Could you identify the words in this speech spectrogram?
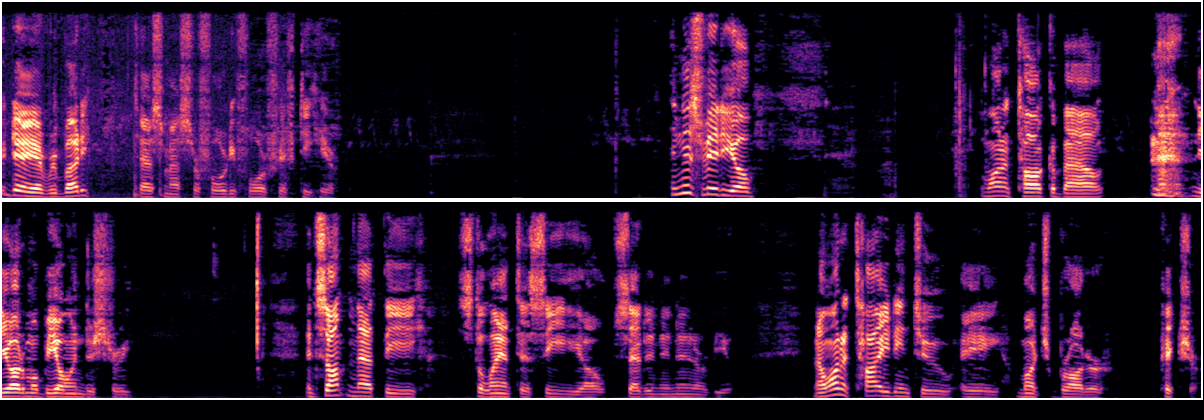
Good day, everybody. Taskmaster 4450 here. In this video, I want to talk about the automobile industry and something that the Stellantis CEO said in an interview. And I want to tie it into a much broader picture.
